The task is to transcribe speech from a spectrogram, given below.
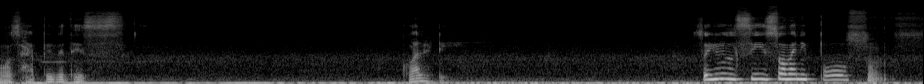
was happy with his quality. So you will see so many persons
